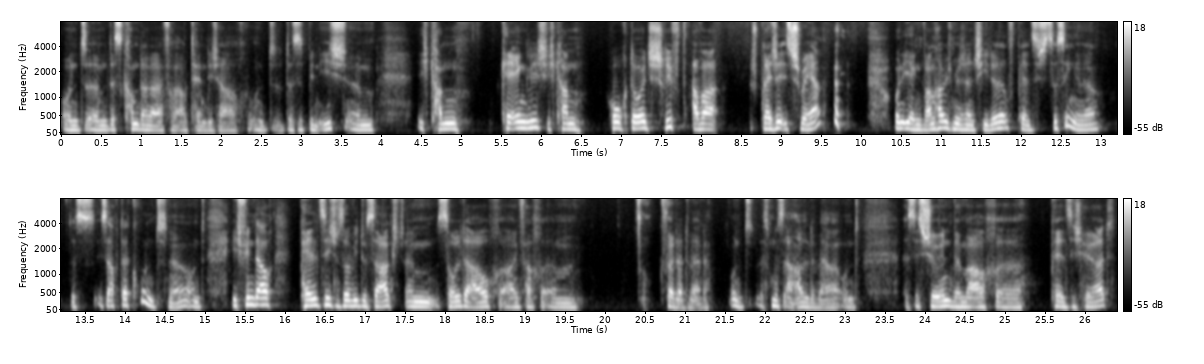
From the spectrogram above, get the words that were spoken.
Und ähm, das kommt dann einfach authentisch auch. Und das bin ich. Ähm, ich kann kein Englisch, ich kann Hochdeutsch, Schrift, aber spreche ist schwer. Und irgendwann habe ich mich entschieden, auf Pelzig zu singen. Ja. Das ist auch der Grund. Ja. Und ich finde auch, Pelzig, so wie du sagst, ähm, sollte auch einfach ähm, gefördert werden. Und es muss erhalten werden. Und es ist schön, wenn man auch äh, Pelzig hört,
